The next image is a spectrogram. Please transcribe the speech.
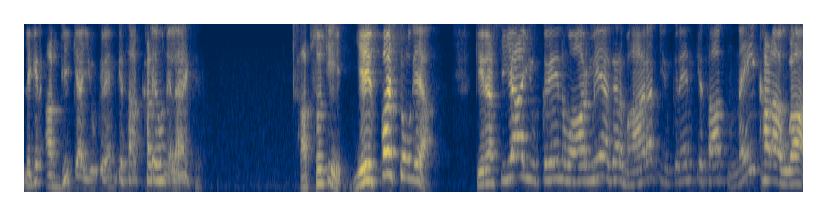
लेकिन अब भी क्या यूक्रेन के साथ खड़े होने लायक है? आप सोचिए, ये स्पष्ट हो गया कि रशिया यूक्रेन वॉर में अगर भारत यूक्रेन के साथ नहीं खड़ा हुआ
